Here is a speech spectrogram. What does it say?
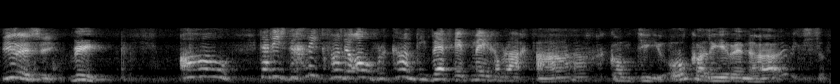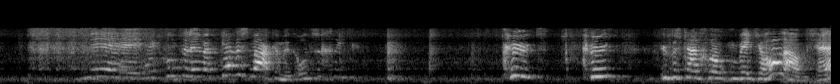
Hier is hij. Wie? Oh, Dat is de Griek van de overkant die Bert heeft meegebracht. Ach, komt die ook al hier in huis? Nee, hij komt alleen maar kennis maken met onze Griek. Kuut, Kuut. U verstaat geloof ik een beetje Hollands, hè?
